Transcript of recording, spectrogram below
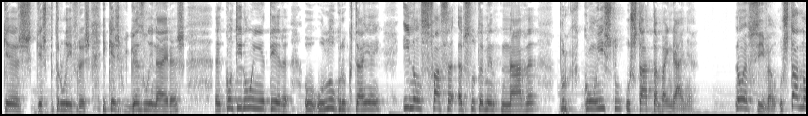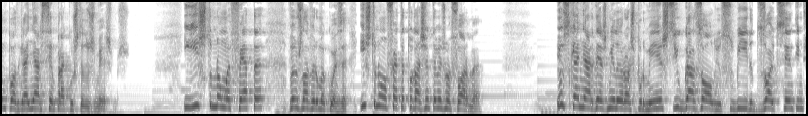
que as, que as petrolíferas e que as gasolineiras uh, continuem a ter o, o, lucro que têm e não se faça absolutamente nada, porque com isto o Estado também ganha. Não é possível. O Estado não pode ganhar sempre à custa dos mesmos. E isto não afeta. Vamos lá ver uma coisa. Isto não afeta toda a gente da mesma forma. Eu, se ganhar 10 mil euros por mês, se o gasóleo subir 18 cêntimos,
